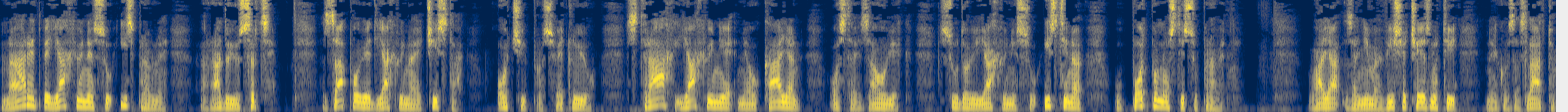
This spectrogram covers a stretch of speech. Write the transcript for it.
Naredbe Jahvine su ispravne, raduju srce. Zapovjed Jahvina je čista, oči prosvetljuju. Strah Jahvin je neokaljan, ostaje zauvijek. Sudovi Jahvini su istina, u potpunosti su pravedni. Valja za njima više čeznuti nego za zlatom.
